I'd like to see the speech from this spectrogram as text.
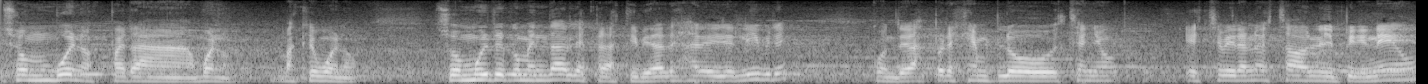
son buenos para, bueno, más que buenos, son muy recomendables para actividades al aire libre. Cuando vas, por ejemplo, este año, este verano he estado en el Pirineo,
